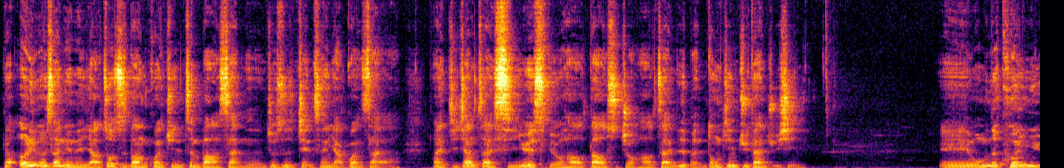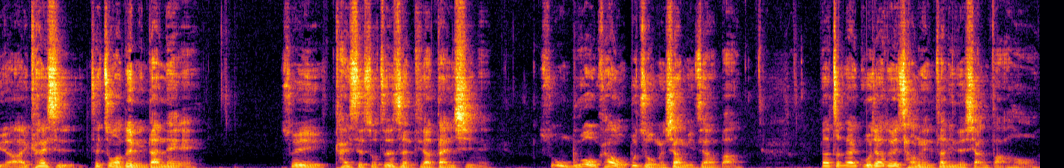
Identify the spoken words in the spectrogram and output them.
那二零二三年的亚洲职棒冠军争霸赛呢，就是简称亚冠赛啊，那也即将在十一月十六号到十九号在日本东京巨蛋举行。诶，我们的昆宇啊，一开始在中华队名单内，所以开始的时候真的是很替他担心诶。说，不过我看我不止我们象迷这样吧。那站在国家队长远战力的想法吼，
